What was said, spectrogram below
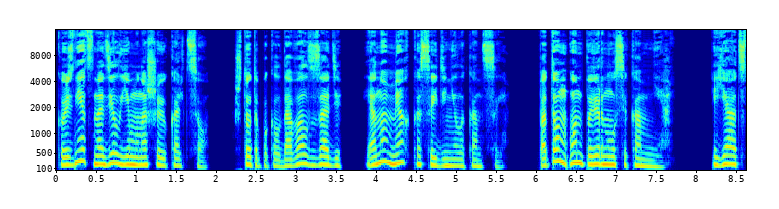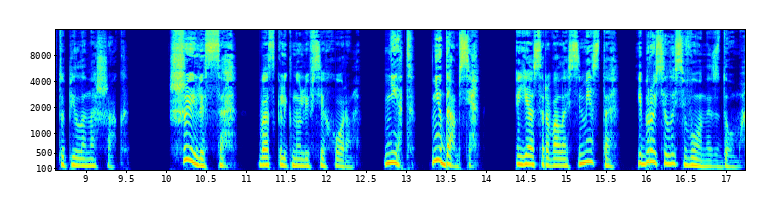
Кузнец надел ему на шею кольцо, что-то поколдовал сзади, и оно мягко соединило концы. Потом он повернулся ко мне, я отступила на шаг. «Шилеса!» — воскликнули все хором. «Нет, не дамся!» Я сорвалась с места и бросилась вон из дома.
